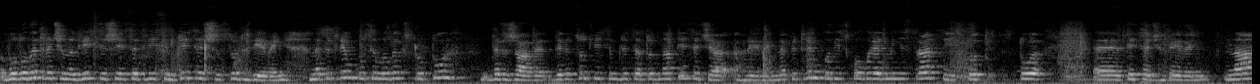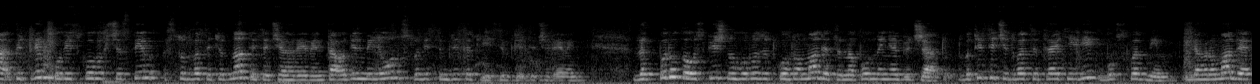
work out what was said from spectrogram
було витрачено 268 тисяч 600 гривень. На підтримку силових структур держави 981 тисяча гривень. На підтримку військової адміністрації 100 100 е, тисяч гривень. На підтримку військових частин 121 тисяча гривень та 1 мільйон 188 тисяч гривень. Запорука успішного розвитку громади це наповнення бюджету. 2023 рік був складним для громади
